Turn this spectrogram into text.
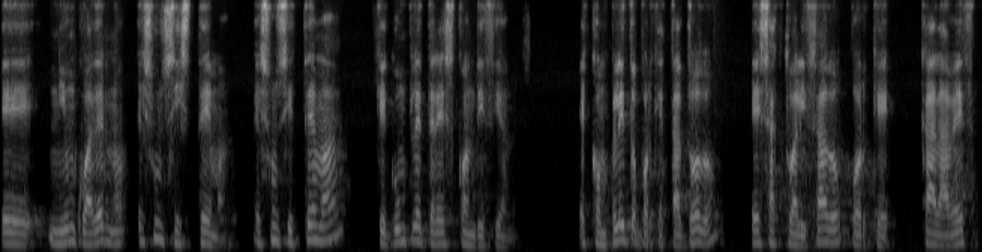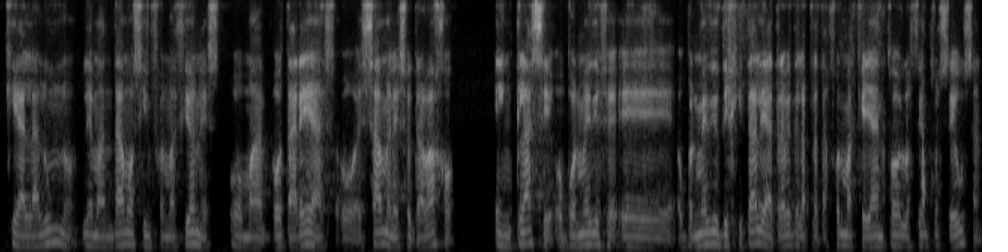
eh, ni un cuaderno, es un sistema. Es un sistema que cumple tres condiciones. Es completo porque está todo, es actualizado porque cada vez que al alumno le mandamos informaciones o, tareas o exámenes o trabajo en clase o por, medios, eh, o por medios digitales a través de las plataformas que ya en todos los centros se usan,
